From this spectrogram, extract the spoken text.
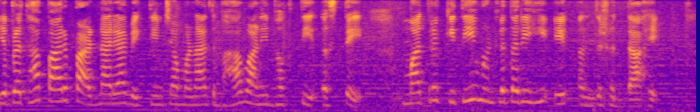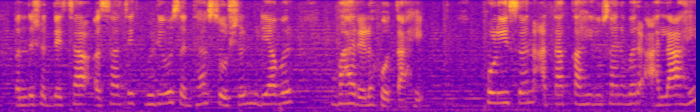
या प्रथा पार पाडणाऱ्या व्यक्तींच्या मनात भाव आणि भक्ती असते मात्र कितीही म्हटलं तरी ही एक अंधश्रद्धा आहे. अंधश्रद्धेचा असाच एक व्हिडिओ सध्या सोशल मीडियावर व्हायरल होत आहे. होळी सण आता काही दिवसांवर आला आहे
